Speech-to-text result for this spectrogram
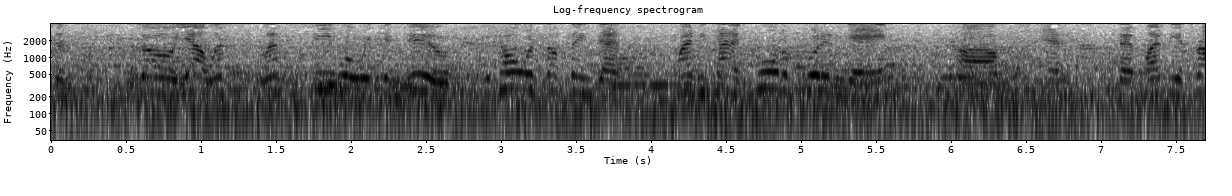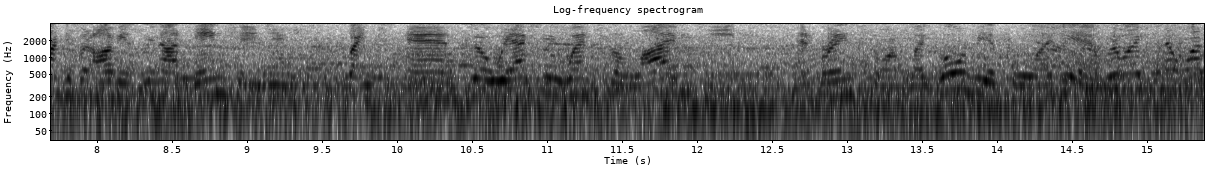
Said, so yeah, let's let's see what we can do to come up with something that might be kind of cool to put in game, um, and that might be attractive, but obviously not game changing. Right. And so we actually went to the live team and brainstormed like what would be a cool idea. And we're like, you know what?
